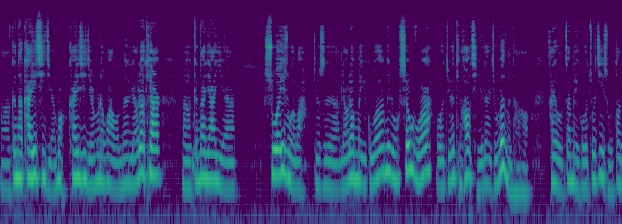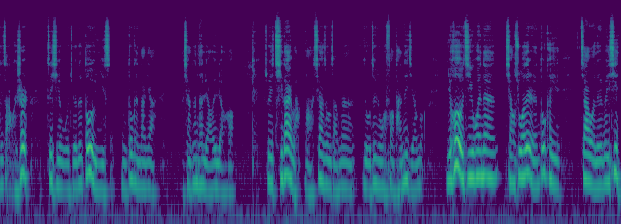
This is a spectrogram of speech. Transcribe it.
呃，跟他开一期节目，开一期节目的话，我们聊聊天儿，嗯，跟大家也说一说吧，就是聊聊美国那种生活，我觉得挺好奇的，就问问他哈。还有在美国做技术到底咋回事儿，这些我觉得都有意思，嗯，都跟大家想跟他聊一聊哈。所以期待吧，啊，下周咱们有这种访谈的节目，以后有机会呢，想说的人都可以加我的微信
